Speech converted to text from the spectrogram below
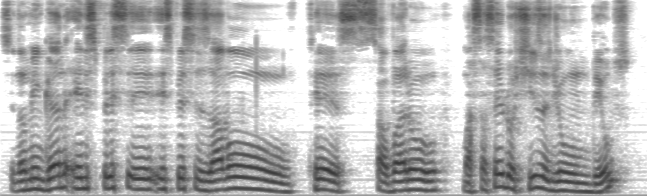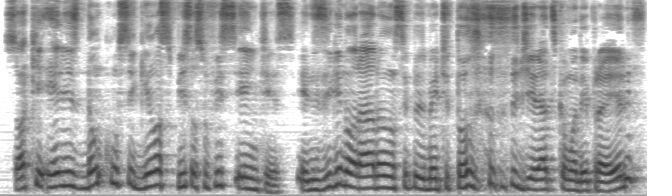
se não me engano, eles, preci- eles precisavam salvar o- uma sacerdotisa de um deus. Só que eles não conseguiam as pistas suficientes. Eles ignoraram simplesmente todos os diretos que eu mandei pra eles.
